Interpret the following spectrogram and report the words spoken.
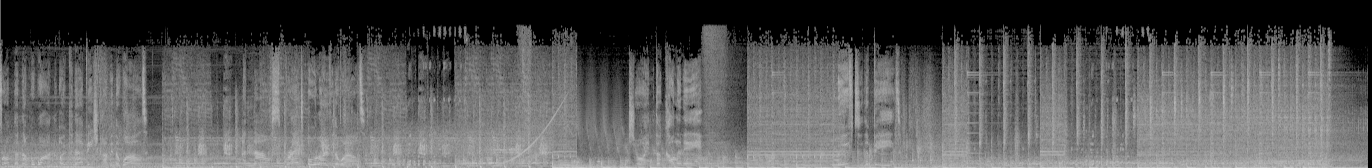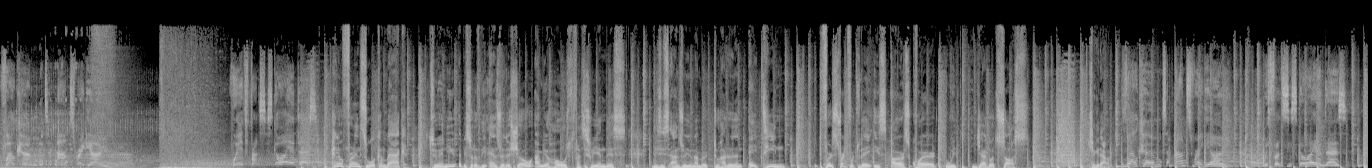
from the number one open air beach club in the world. And now spread all over the world. Join the colony. Move to the beat. Welcome to Ants Radio with Francisco Allendes. Hello, friends. Welcome back to a new episode of the Ants Radio Show. I'm your host, Francisco Allendes. This is Ants Radio number 218. First track for today is R Squared with Ya Got Sauce. Check it out. Welcome to Ants Radio with Francisco Allendes.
